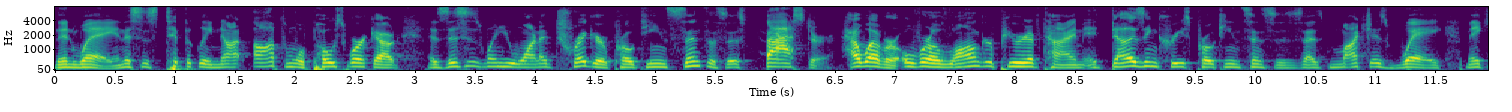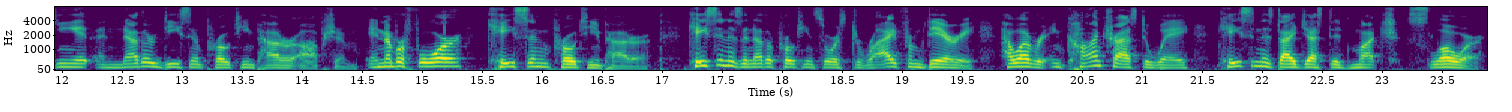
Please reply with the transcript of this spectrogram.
than whey, and this is typically not optimal post workout as this is when you want to trigger protein synthesis faster. However, over a longer period of time, it does increase protein synthesis as much as whey, making it another decent protein powder option. And number four, casein protein powder. Casein is another protein source derived from dairy. However, in contrast to whey, casein is digested much slower.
